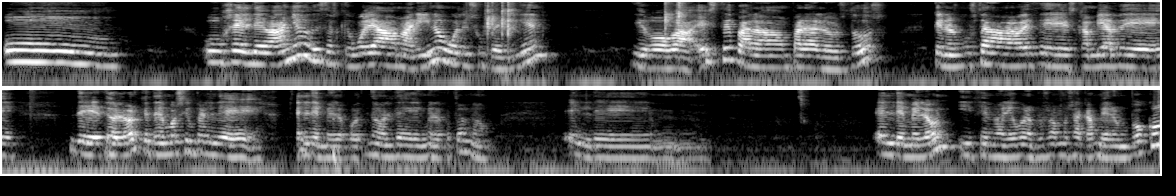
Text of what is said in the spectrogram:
un, un gel de baño, de estos que huele a marino, huele súper bien. Digo, va, este para, para los dos, que nos gusta a veces cambiar de, de, olor, que tenemos siempre el de, el de melocotón, no, el de melocotón no, el de, el de melón, y dice María, bueno, pues vamos a cambiar un poco.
